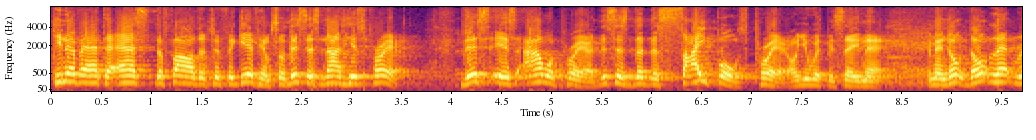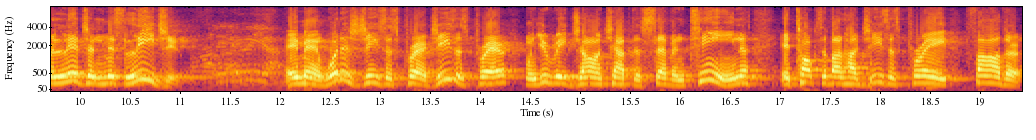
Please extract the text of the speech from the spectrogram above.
He never had to ask the Father to forgive him. So this is not his prayer. This is our prayer. This is the disciples' prayer. Are you with me? Say amen. Amen. Don't, don't let religion mislead you. Amen. What is Jesus' prayer? Jesus' prayer, when you read John chapter 17, it talks about how Jesus prayed, Father,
